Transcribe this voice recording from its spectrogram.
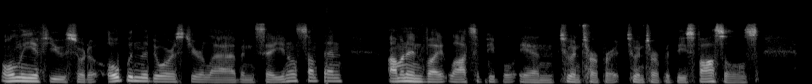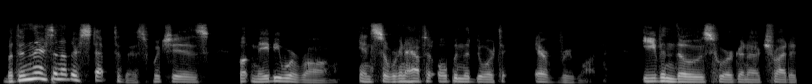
Only if you sort of open the doors to your lab and say, you know, something, I'm going to invite lots of people in to interpret to interpret these fossils. But then there's another step to this, which is, but maybe we're wrong. And so we're going to have to open the door to everyone, even those who are going to try to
